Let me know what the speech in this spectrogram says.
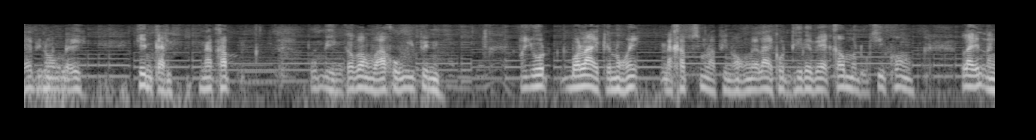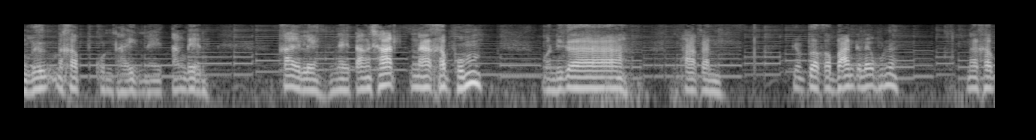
ให้พี่น้องได้เห็นกันนะครับ ผมเองก็หวังว่าคงมีเป็นประโยชน์บ่ไล่กันน้อยนะครับสำหรับพี่น้องหลายๆคนที่ได้แวะเข้ามาดูคลิปของไล่หนังเลิกนะครับ คนไทยในต่างแดนค่ายแรงในต่างชาตินะครับผมวันนี้ก็พากันเตรียมตัวกลับบ้านกันแล้วพุ่นนะนะครับ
